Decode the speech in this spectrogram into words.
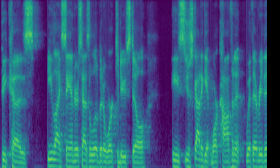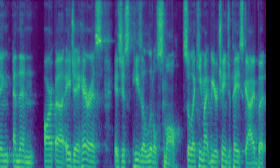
because Eli Sanders has a little bit of work to do still. He's just got to get more confident with everything. And then our, uh, AJ Harris is just, he's a little small. So, like, he might be your change of pace guy, but.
